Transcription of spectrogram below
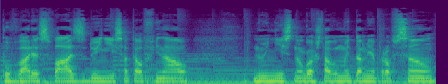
por várias fases, do início até o final. No início não gostava muito da minha profissão,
